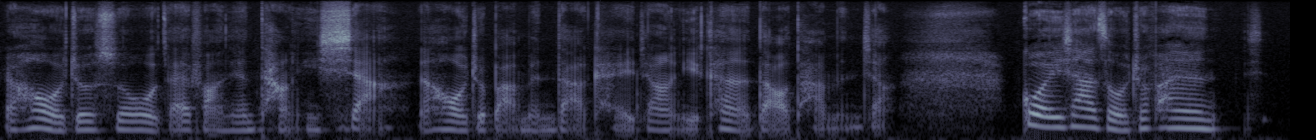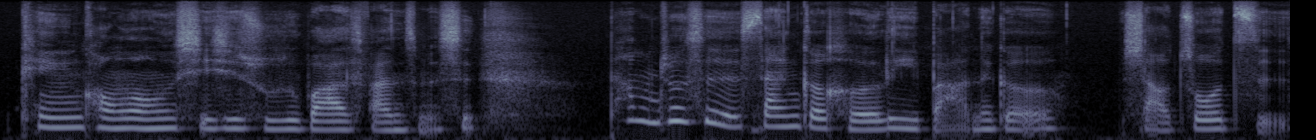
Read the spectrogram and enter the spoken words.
然后我就说我在房间躺一下，然后我就把门打开，这样也看得到他们。这样过一下子，我就发现空空隆稀稀疏疏，不知道发生什么事，他们就是三个合力把那个。小桌子，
